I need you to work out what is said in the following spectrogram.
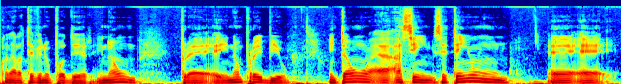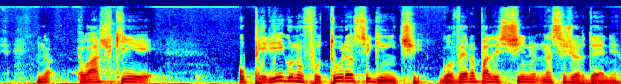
quando ela esteve no poder e não, e não proibiu. Então, é, assim, você tem um. é, é, eu acho que o perigo no futuro é o seguinte: o governo palestino na Cisjordânia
